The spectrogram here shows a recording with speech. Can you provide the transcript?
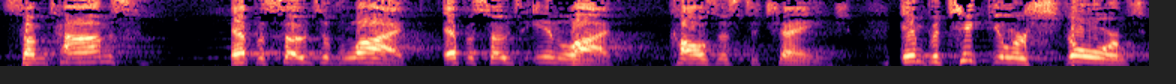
Sometimes episodes of life, episodes in life cause us to change. In particular, storms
